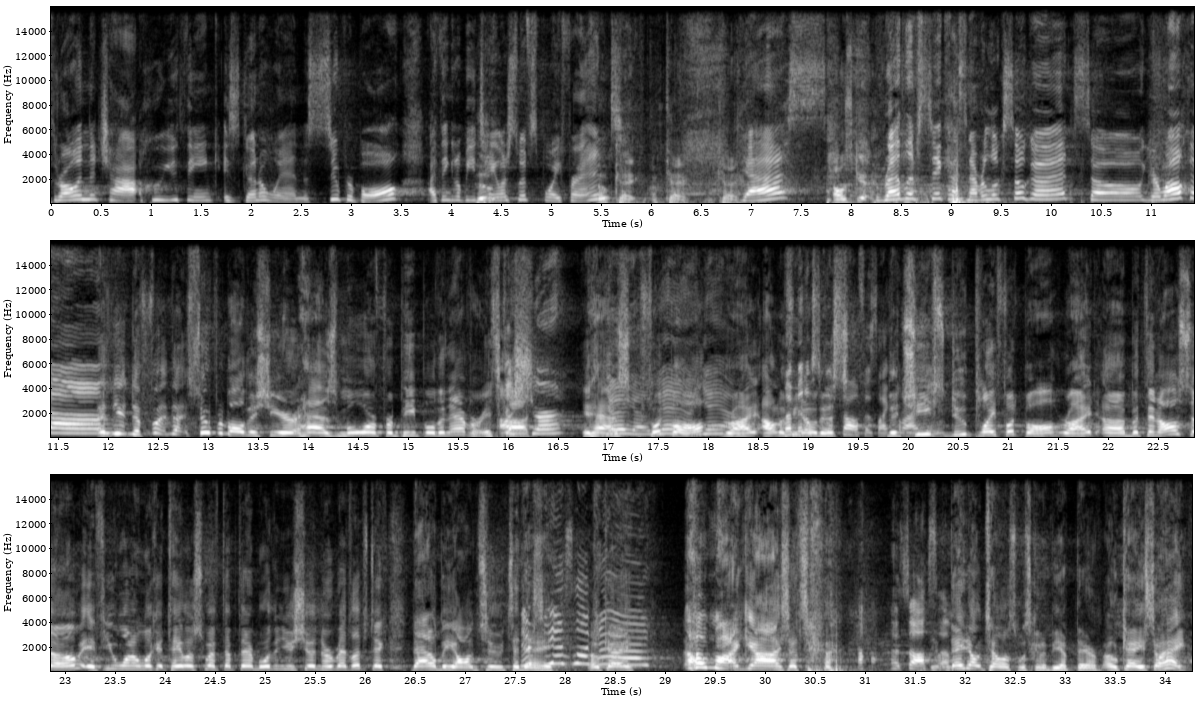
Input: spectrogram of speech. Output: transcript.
throw in the chat who you think is going to win the Super Bowl. I think it'll be Who? Taylor Swift's boyfriend. Okay, okay, okay. Yes. I was good. Red lipstick has never looked so good, so you're And welcome. the, the, the Super Bowl this year has more for people than ever. It's got Usher. it has Yeah, yeah, football, yeah, right? I don't know if you know this. self is, like, the thriving. Chiefs do play football, right? Uh, but then also, if you want to look at Taylor Swift up there more than you should in her red lipstick, that'll be on too today. she is, look, okay. hey. Oh my gosh, that's That's awesome. they don't tell us what's going to be up there. Okay, so hey,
